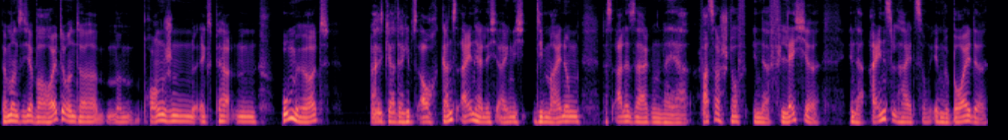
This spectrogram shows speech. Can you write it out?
Wenn man sich aber heute unter ähm, Branchenexperten umhört, also ja, da gibt's auch ganz einhellig eigentlich die Meinung, dass alle sagen, naja, Wasserstoff in der Fläche, in der Einzelheizung im Gebäude,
